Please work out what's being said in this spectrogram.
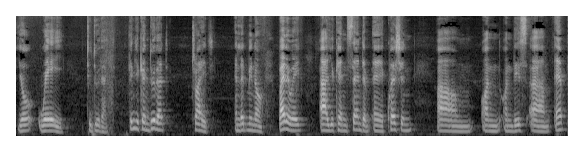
your way to do that. Think you can do that? Try it and let me know. By the way, uh, you can send a, a question um, on on this um, app,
